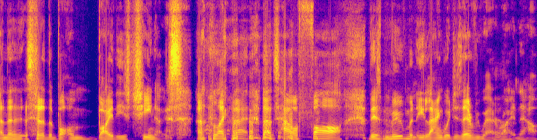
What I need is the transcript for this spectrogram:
and then it said at the bottom, buy these chinos. And like that, that's how far this movementy language is everywhere right now.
